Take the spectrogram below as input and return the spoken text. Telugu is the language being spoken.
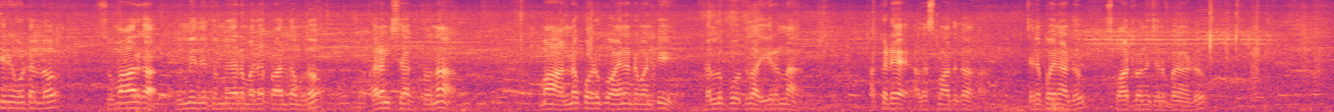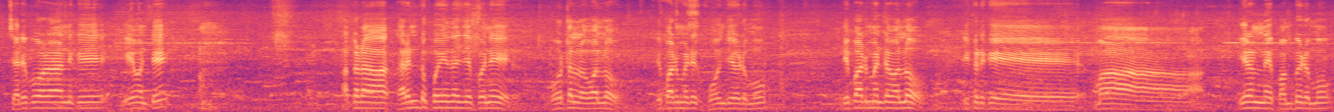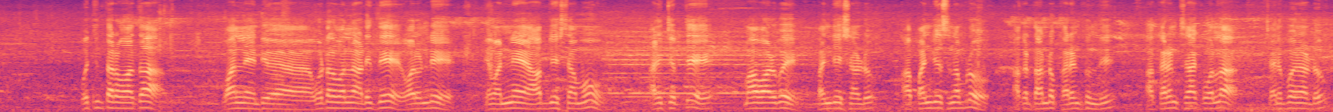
రాయసిరి హోటల్లో సుమారుగా తొమ్మిది తొమ్మిదిన్నర మధ్య ప్రాంతంలో కరెంట్ షాక్తోన మా అన్న కొడుకు అయినటువంటి కళ్ళుపోతుల ఈరన్న అక్కడే అకస్మాత్తుగా చనిపోయినాడు స్పాట్లోనే చనిపోయినాడు. చనిపోవడానికి ఏమంటే అక్కడ కరెంటు పోయిందని చెప్పని హోటల్ వాళ్ళు డిపార్ట్మెంట్కి ఫోన్ చేయడము. డిపార్ట్మెంట్ వాళ్ళు ఇక్కడికి మా ఈరన్నని పంపించడము వచ్చిన తర్వాత వాళ్ళని హోటల్ వాళ్ళని అడిగితే వాళ్ళుండి మేము అన్నీ ఆఫ్ చేసినాము. అని చెప్తే మా వాడు పోయి పని చేసినాడు. ఆ పని చేసినప్పుడు అక్కడ దాంట్లో కరెంట్ ఉంది. ఆ కరెంట్ షాక్ వల్ల చనిపోయినాడు.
